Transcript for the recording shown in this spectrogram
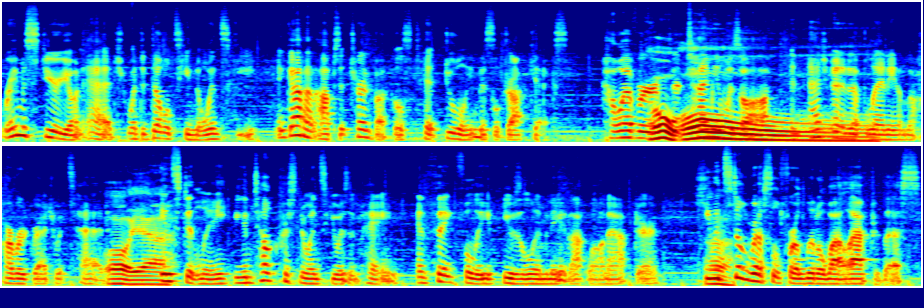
Rey Mysterio and Edge went to double team Nowinski and got on opposite turnbuckles to hit dueling missile drop kicks. However, Oh, their timing was off, oh. and Edge ended up landing on the Harvard graduate's head. Oh, yeah. Instantly, you can tell Chris Nowinski was in pain, and thankfully, he was eliminated not long after. He would Ugh. still wrestle for a little while after this,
